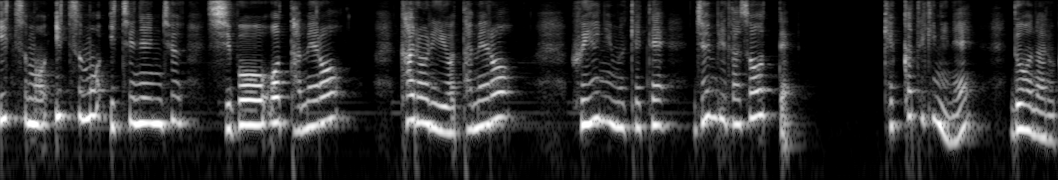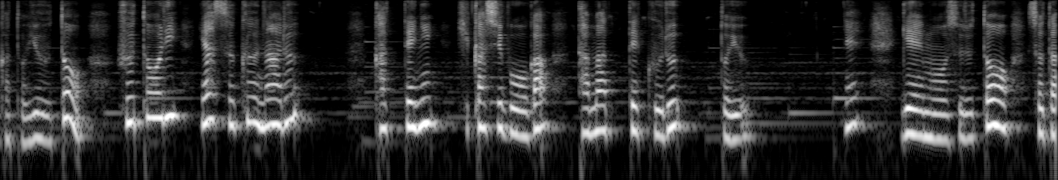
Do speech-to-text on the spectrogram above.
いつもいつも一年中脂肪をためろカロリーをためろ冬に向けて準備だぞって結果的にねどうなるかというと太りやすくなる。勝手に皮下脂肪が溜まってくるという。ね、ゲームをすると外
